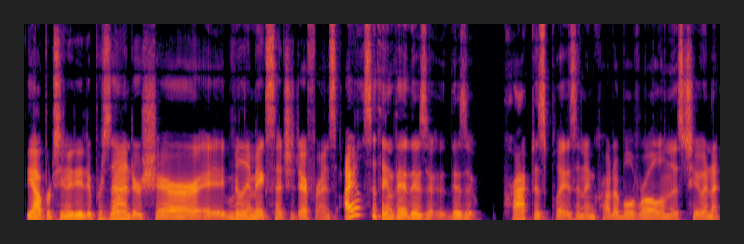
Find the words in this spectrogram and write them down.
the opportunity to present or share, it really makes such a difference. I also think that there's a, there's a practice plays an incredible role in this too. And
